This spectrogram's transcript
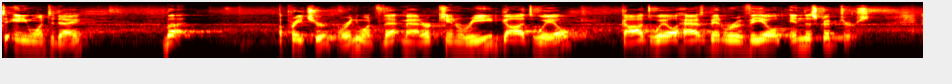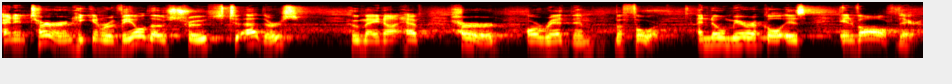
to anyone today. But a preacher, or anyone for that matter, can read God's will. God's will has been revealed in the scriptures. And in turn, he can reveal those truths to others who may not have heard or read them before. And no miracle is involved there.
